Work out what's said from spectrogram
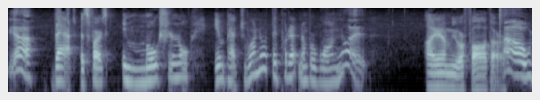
Yeah. that as far as emotional impact? You want to know what they put at number one? What? I am your father. Oh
